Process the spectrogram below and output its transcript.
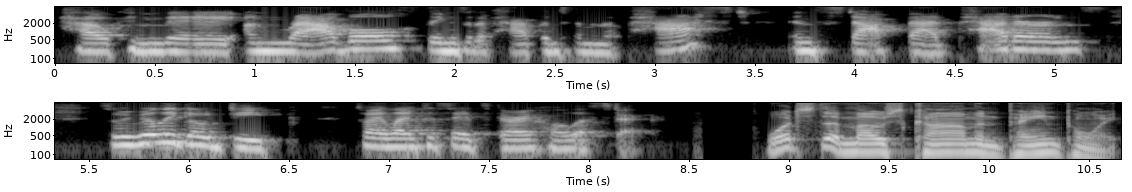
How can they unravel things that have happened to them in the past and stop bad patterns? So we really go deep so i like to say it's very holistic what's the most common pain point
